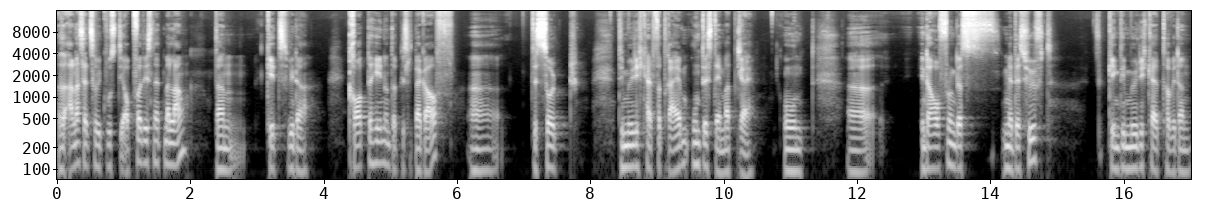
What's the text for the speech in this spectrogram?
also einerseits habe ich gewusst, die Abfahrt ist nicht mehr lang, dann geht's wieder gerade dahin und ein bisschen bergauf. Äh, das sollte die Müdigkeit vertreiben und es dämmert gleich. Und äh, in der Hoffnung, dass mir das hilft, gegen die Müdigkeit habe ich dann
